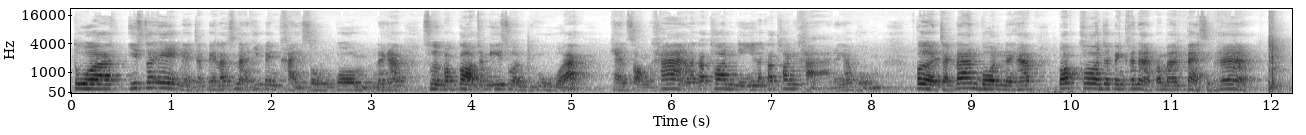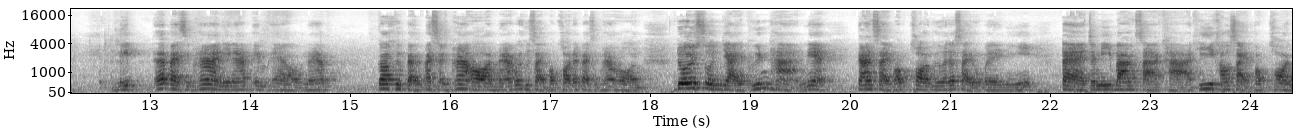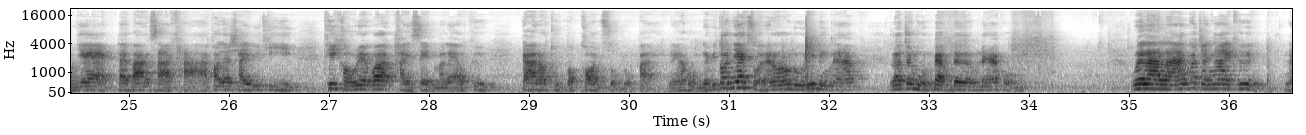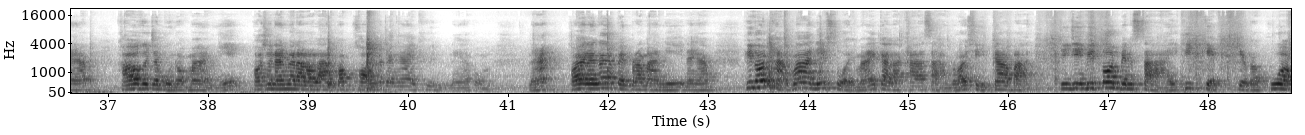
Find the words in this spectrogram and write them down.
ตัวอีส t ต r ร์เอ็กเนี่ยจะเป็นลักษณะที่เป็นไข่ทรงกลมนะครับส่วนประกอบจะมีส่วนหัว แขนสองข้างแล้วก็ท่อนนี้แล้วก็ท่อนขานะครับผมเปิดจากด้านบนนะครับป๊อปคอร์นจะเป็นขนาดประมาณ 85 ลิตรเออ85 นี้นะครับ ml นะครับก็คือแบ่ง85 ออนนะก็คือใส่ป๊อปคอร์นได้ 85 ออน โดยส่วนใหญ่พื้นฐานเนี่ยการใส่ป๊อปคอร์นคือเขาจะใส่ลงไปในนี้ แต่จะมีบางสาขาที่เขาใส่ป๊อปคอร์นแยก แต่บางสาขาเขาจะใช้วิธีที่เขาเรียกว่าไคเซนมาแล้ว คือการเอาถุงป๊อปคอร์นสวมลงไปนะครับผมเดี๋ยวพี่ต้นแยกส่วนให้น้องดูนิดนึงนะครับ เราจะหมุนแบบเดิมนะครับผม เวลาล้างก็จะง่ายขึ้นนะครับเขาก็คือจะหมุนออกมาอย่างนี้ เพราะฉะนั้นเวลาเราล้างป๊อปคอร์นก็จะง่ายขึ้นนะครับผมนะเพราะฉะนั้นก็จะเป็นประมาณนี้นะครับ พี่ต้นถามว่าอันนี้สวยไหมกับราคา 349 บาท จริงๆ พี่ต้นเป็นสายที่เก็บเกี่ยวกับพวก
